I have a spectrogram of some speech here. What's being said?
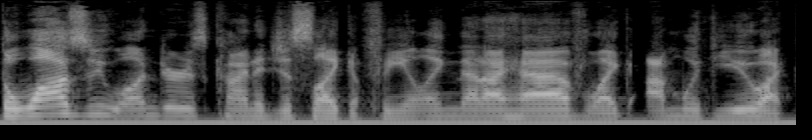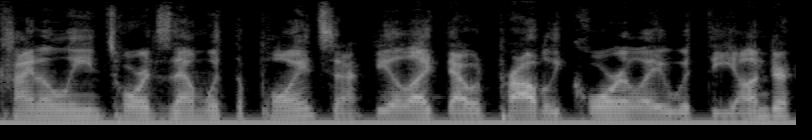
The Wazoo under is kind of just like a feeling that I have. Like I'm with you. I kind of lean towards them with the points, and I feel like that would probably correlate with the under.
